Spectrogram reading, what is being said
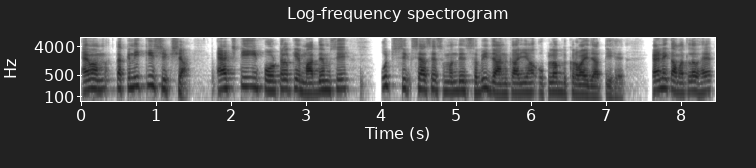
एवं तकनीकी शिक्षा एच पोर्टल के माध्यम से उच्च शिक्षा से संबंधित सभी जानकारियाँ उपलब्ध करवाई जाती है। कहने का मतलब है,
